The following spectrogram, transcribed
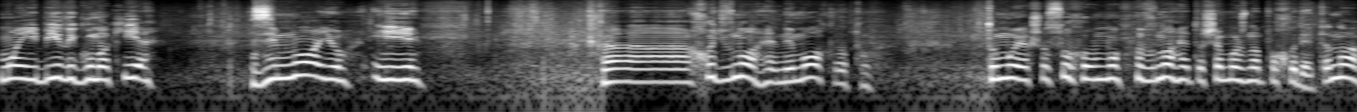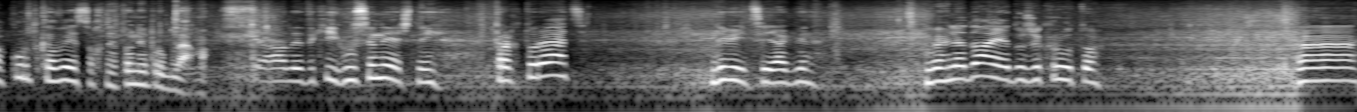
мої білі гумаки зі мною і е, хоч в ноги не мокро. То. Тому якщо сухо в ноги, то ще можна походити. Ну а куртка висохне, то не проблема. Але такий гусеничний тракторець. Дивіться, як він виглядає дуже круто. Е,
